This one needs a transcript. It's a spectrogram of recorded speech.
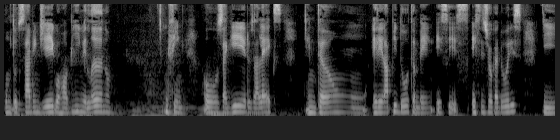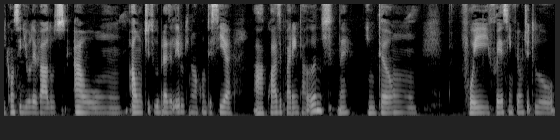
como todos sabem, Diego, Robinho, Elano, enfim, os zagueiros, Alex. Então, ele lapidou também esses, esses jogadores e conseguiu levá-los ao, a um título brasileiro que não acontecia há quase 40 anos, né? Então, foi, foi assim, foi um título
